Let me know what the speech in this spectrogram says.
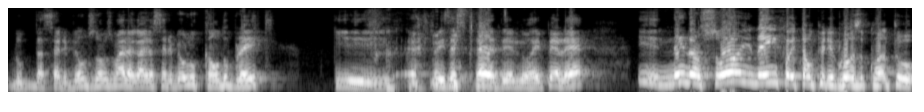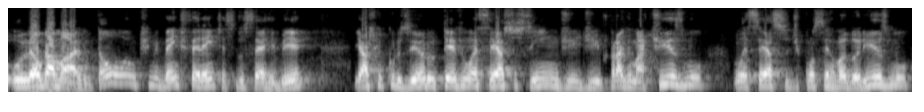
do, da Série B, um dos nomes mais legais da Série B, o Lucão do Break, que é, fez a estreia dele no Rei Pelé, e nem dançou e nem foi tão perigoso quanto o Léo Gamalho. Então é um time bem diferente esse do CRB, e acho que o Cruzeiro teve um excesso, sim, de, de pragmatismo, um excesso de conservadorismo,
